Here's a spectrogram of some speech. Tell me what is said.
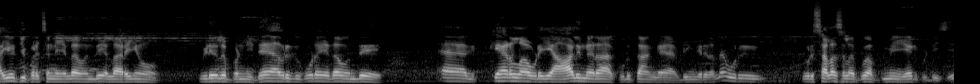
அயோத்தி பிரச்சனையெல்லாம் வந்து எல்லாரையும் விடுதலை பண்ணிவிட்டு அவருக்கு கூட ஏதோ வந்து கேரளாவுடைய ஆளுநராக கொடுத்தாங்க அப்படிங்கிறதுல ஒரு ஒரு சலசலப்பு அப்பவுமே ஏற்பட்டுச்சு.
